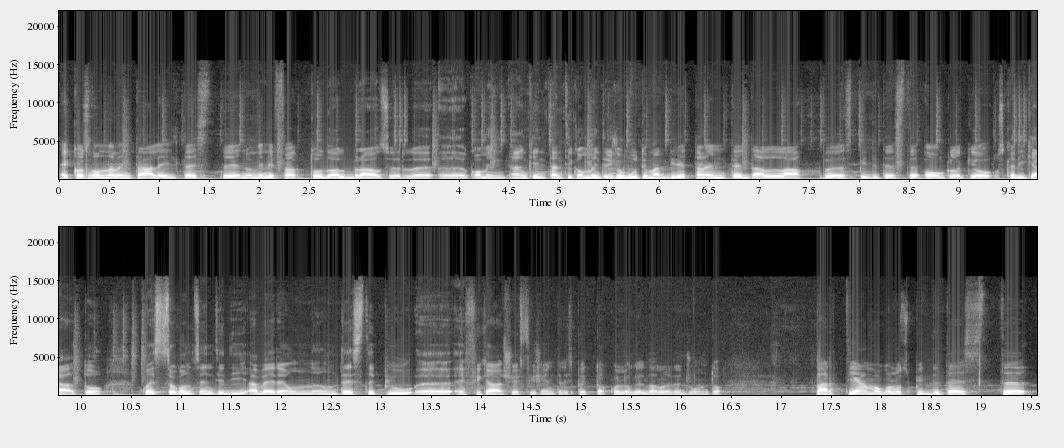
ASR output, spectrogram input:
e cosa fondamentale, il test non viene fatto dal browser eh, come in, anche in tanti commenti ricevuti, ma direttamente dall'app Speed Test Ocla che ho scaricato. Questo consente di avere un, un test più eh, efficace e efficiente rispetto a quello che è il valore raggiunto. Partiamo con lo speed test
